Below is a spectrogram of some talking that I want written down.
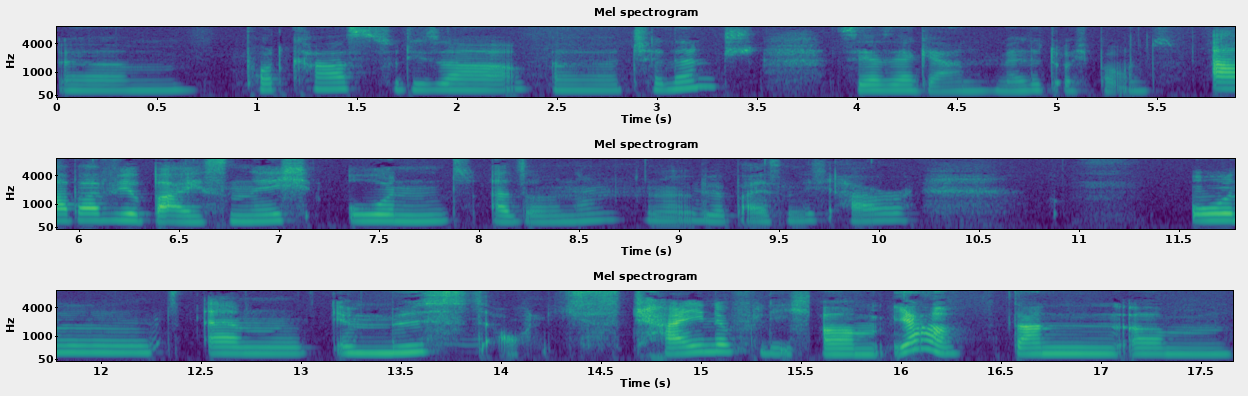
ähm, Podcast zu dieser äh, Challenge, sehr, sehr gern. Meldet euch bei uns. Aber wir beißen nicht und, also, ne, ne, wir beißen nicht, aber. Und ähm, ihr müsst auch nicht. Das ist keine Pflicht. Ähm, ja, dann, ähm,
